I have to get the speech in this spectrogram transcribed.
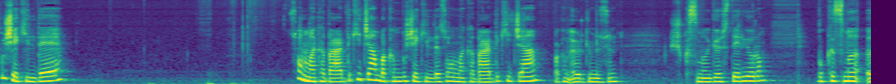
Bu şekilde sonuna kadar dikeceğim. Bakın bu şekilde sonuna kadar dikeceğim. Bakın örgümüzün şu kısmını gösteriyorum. Bu kısmı e,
